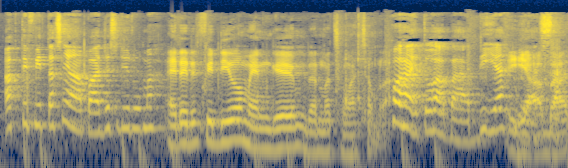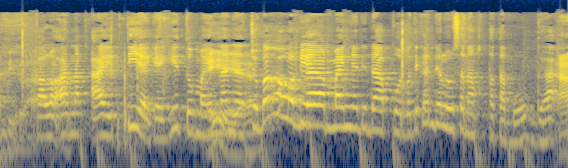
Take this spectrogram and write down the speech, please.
aktivitasnya apa aja sih di rumah? Edit video, main game dan macam-macam lah. Wah itu abadi ya Iya, biasa. abadi lah. Kalau anak IT ya kayak gitu mainannya. Iya. Coba kalau dia mainnya di dapur, berarti kan dia lulusan tata boga. gitu,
